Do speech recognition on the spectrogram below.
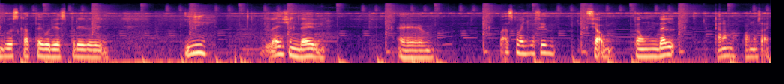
Duas categorias pra ele aí. E Legendary. É, basicamente vai ser esse álbum. Então, del... caramba, quase não sai.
